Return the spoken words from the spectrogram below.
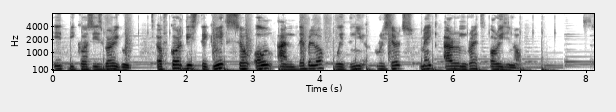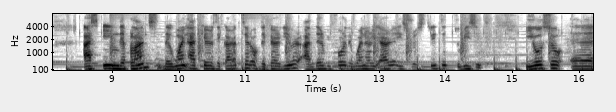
it because it's very good. Of course, these techniques so old and developed with new research make Aurum Red original. As in the plants, the wine adheres the character of the caregiver and therefore the winery area is restricted to visit. He also, uh,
